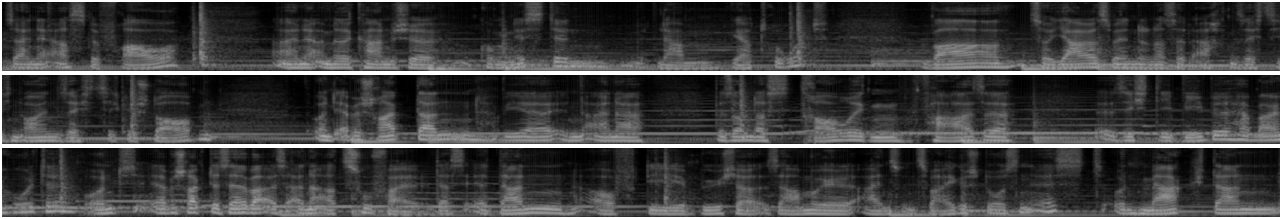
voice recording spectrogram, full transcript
Seine erste Frau, eine amerikanische Kommunistin mit Namen Gertrud, war zur Jahreswende 1968-69 gestorben. Und er beschreibt dann, wie er in einer besonders traurigen Phase sich die Bibel herbeiholte und er beschreibt es selber als eine Art Zufall, dass er dann auf die Bücher Samuel 1 und 2 gestoßen ist und merkt dann,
